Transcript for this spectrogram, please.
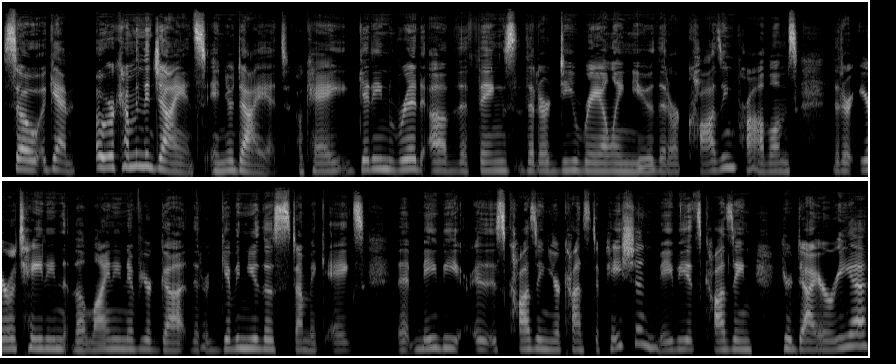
So again, overcoming the giants in your diet, okay? Getting rid of the things that are derailing you, that are causing problems, that are irritating the lining of your gut, that are giving you those stomach aches, that maybe is causing your constipation, maybe it's causing your diarrhea,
